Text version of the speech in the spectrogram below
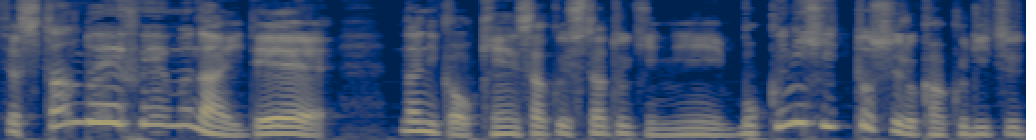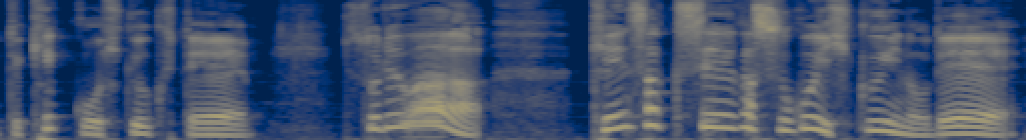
じゃあスタンド FM 内で何かを検索した時に僕にヒットする確率って結構低くて、それは検索性がすごい低いので、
